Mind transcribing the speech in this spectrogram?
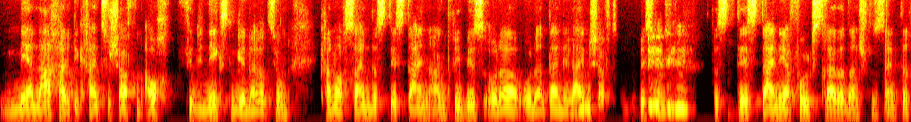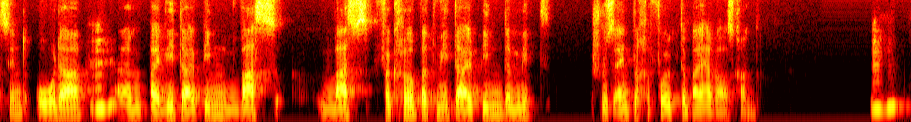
mehr Nachhaltigkeit zu schaffen, auch für die nächsten Generationen. Kann auch sein, dass das dein Antrieb ist oder, oder deine mhm. Leidenschaft zum Tourismus, mhm. dass das deine Erfolgstreiber dann schlussendlich sind. Oder mhm. ähm, bei Vita Alpin, was, was verkörpert Vita Alpin, damit schlussendlich Erfolg dabei herauskommt? Mhm.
